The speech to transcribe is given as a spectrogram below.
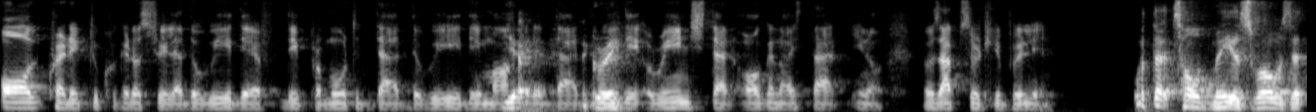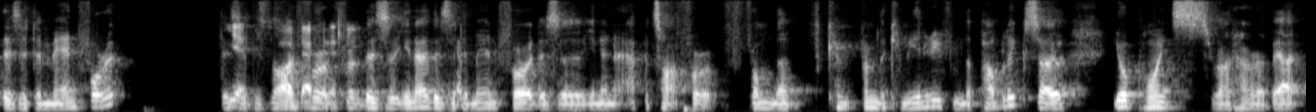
all credit to cricket australia the way they they promoted that the way they marketed yeah, that the way they arranged that organized that you know it was absolutely brilliant what that told me as well was that there's a demand for it. There's yeah, a desire oh, for it. For, there's a you know there's a demand for it. There's a you know an appetite for it from the from the community, from the public. So your points, Radha, about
